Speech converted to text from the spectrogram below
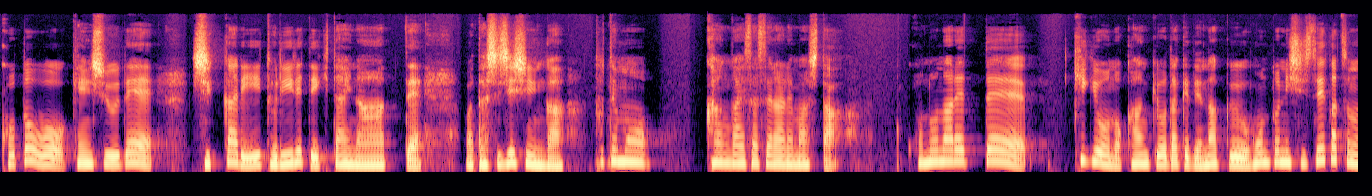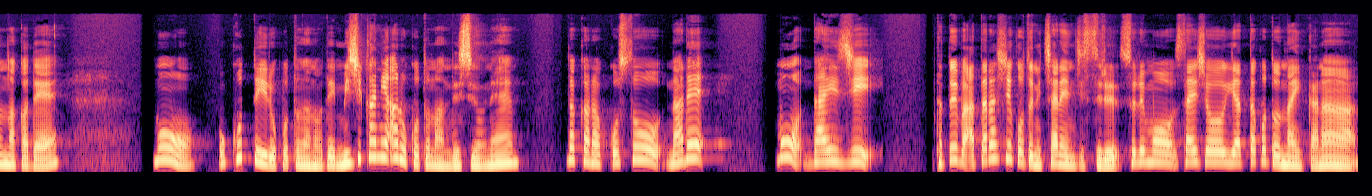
ことを研修でしっかり取り入れていきたいなって私自身がとても考えさせられました。この慣れって企業の環境だけでなく本当に私生活の中でもう起こっていることなので身近にあることなんですよね。だからこそ慣れも大事。例えば新しいことにチャレンジする。それも最初やったことないから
